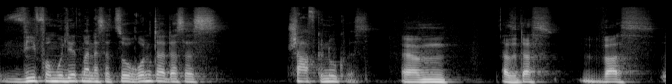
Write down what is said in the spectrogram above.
wie formuliert man das jetzt so runter, dass es scharf genug ist? Ähm, also das, was äh,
